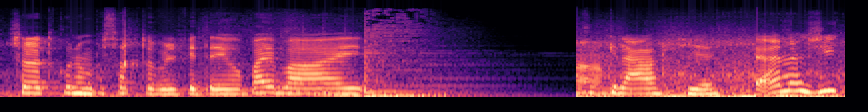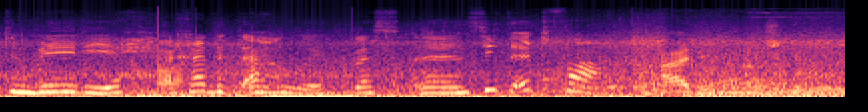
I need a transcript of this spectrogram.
إن شاء الله تكونوا انبسطتوا بالفيديو. bye bye يعطيك العافية. أنا جيت امبارح أخذت قهوة بس نسيت أدفع. عادي ما مشكلة.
